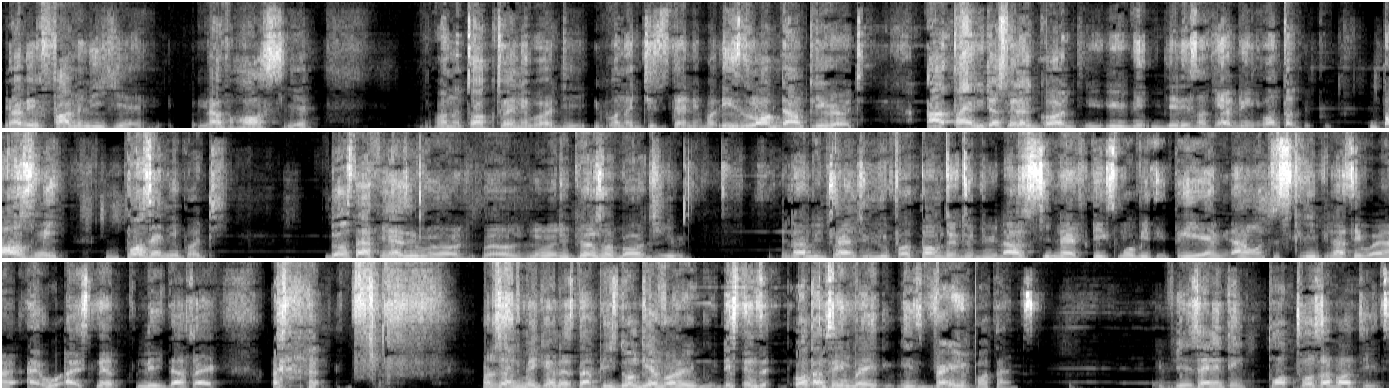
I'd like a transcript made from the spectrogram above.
You have a family here. You have a house here. You want to talk to anybody. You want to just to anybody. It's lockdown period. At times you just feel like God. You, you, there's nothing you're doing. You want to talk to people. Buzz me. Buzz anybody. Don't start feeling as if well, well, nobody cares about you. You now be trying to look for something to do. You now see Netflix movie till 3 a.m. You now want to sleep. You now say, well, I, I slept late. That's why. I'm just trying to make you understand. Please don't get vulnerable. This thing, what I'm saying very, is very important. If there's anything, talk to us about it.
